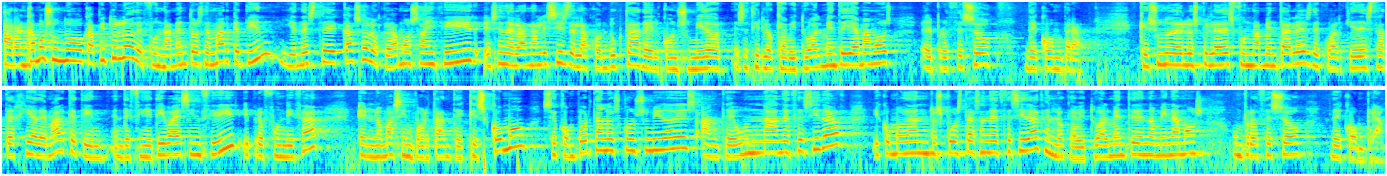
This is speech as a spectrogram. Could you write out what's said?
Arrancamos un nuevo capítulo de Fundamentos de Marketing y en este caso lo que vamos a incidir es en el análisis de la conducta del consumidor, es decir, lo que habitualmente llamamos el proceso de compra, que es uno de los pilares fundamentales de cualquier estrategia de marketing. En definitiva, es incidir y profundizar en lo más importante, que es cómo se comportan los consumidores ante una necesidad y cómo dan respuesta a esa necesidad en lo que habitualmente denominamos un proceso de compra.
